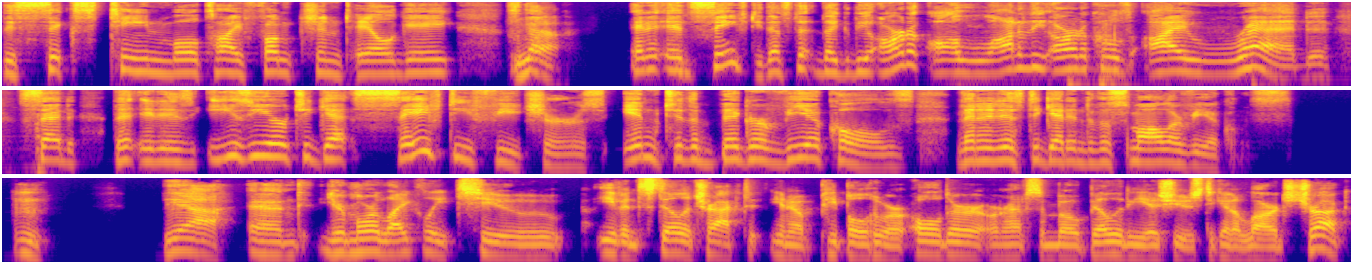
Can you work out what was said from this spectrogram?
the 16 multi-function tailgate stuff. And it, it's safety. That's the like the article. A lot of the articles I read said that it is easier to get safety features into the bigger vehicles than it is to get into the smaller vehicles. Hmm. Yeah, and you're more likely to even still attract, you know, people who are older or have some mobility issues to get a large truck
